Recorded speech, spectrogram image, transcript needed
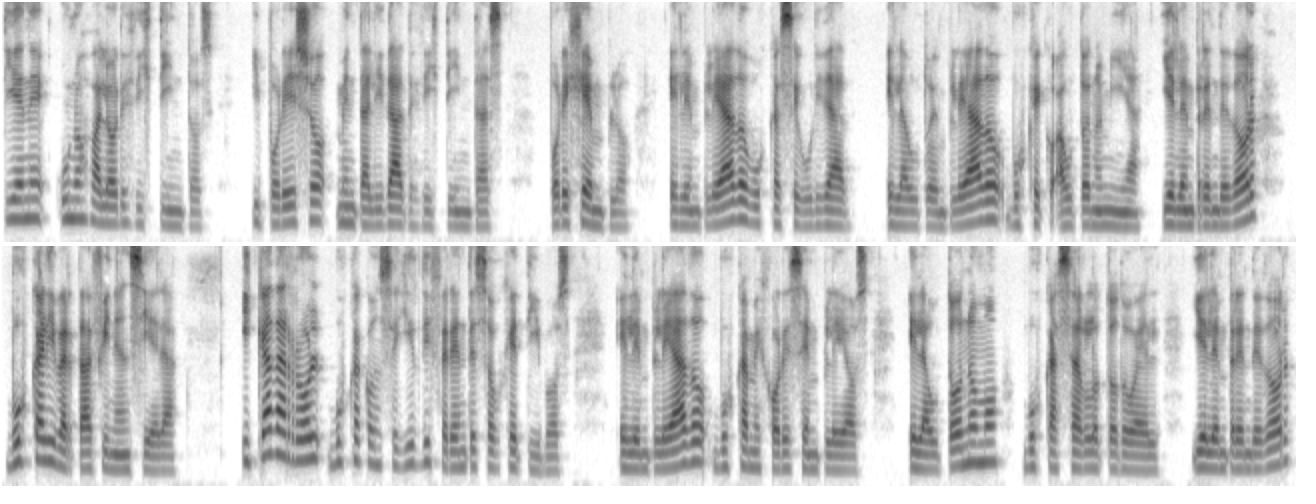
tiene unos valores distintos y por ello mentalidades distintas. Por ejemplo, el empleado busca seguridad, el autoempleado busca autonomía y el emprendedor busca libertad financiera. Y cada rol busca conseguir diferentes objetivos. El empleado busca mejores empleos, el autónomo busca hacerlo todo él y el emprendedor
